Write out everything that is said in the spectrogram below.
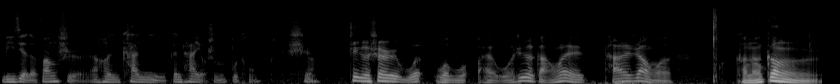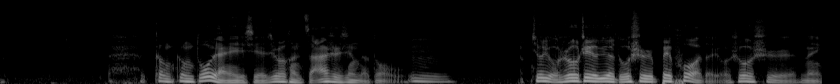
理解的方式，然后你看你跟他有什么不同。是啊这个事儿，我我我，哎，我这个岗位，它让我可能更更更多元一些，就是很杂食性的动物。嗯就有时候这个阅读是被迫的，有时候是那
